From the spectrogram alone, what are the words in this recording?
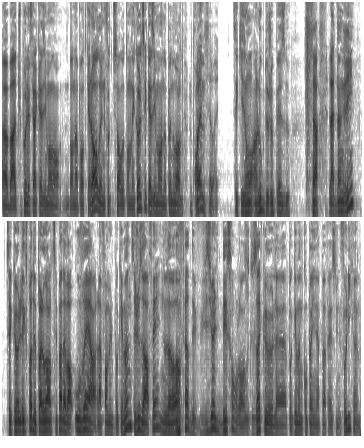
euh, bah, tu peux les faire quasiment dans, n'importe quel ordre. Une fois que tu sors de ton école, c'est quasiment un open world. Le problème, Ouais, c'est qu'ils ont un look de jeu PS2. C'est-à-dire, la dinguerie, c'est que l'exploit de Palworld, c'est pas d'avoir ouvert la formule Pokémon, c'est juste d'avoir fait, nous avoir offert des visuels décents. Genre, c'est ça que la Pokémon Company n'a pas fait. C'est une folie quand même.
